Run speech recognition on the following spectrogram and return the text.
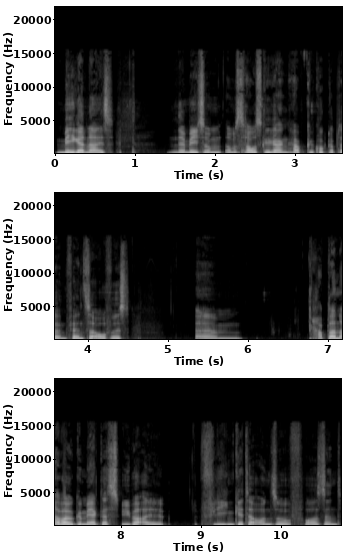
mega nice. Und dann bin ich um, ums Haus gegangen, hab geguckt, ob da ein Fenster auf ist. Ähm, hab dann aber gemerkt, dass überall Fliegengitter und so vor sind.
